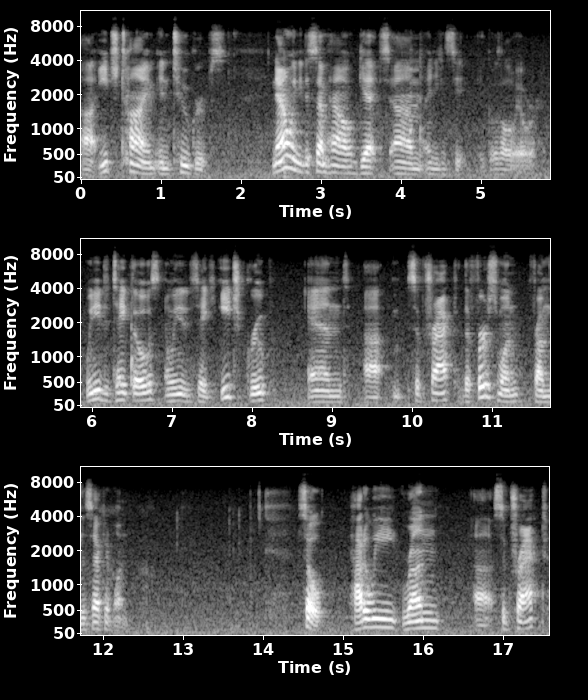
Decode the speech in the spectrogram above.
uh, each time in two groups. Now we need to somehow get, um, and you can see goes all the way over. We need to take those and we need to take each group and uh, subtract the first one from the second one. So how do we run uh, subtract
